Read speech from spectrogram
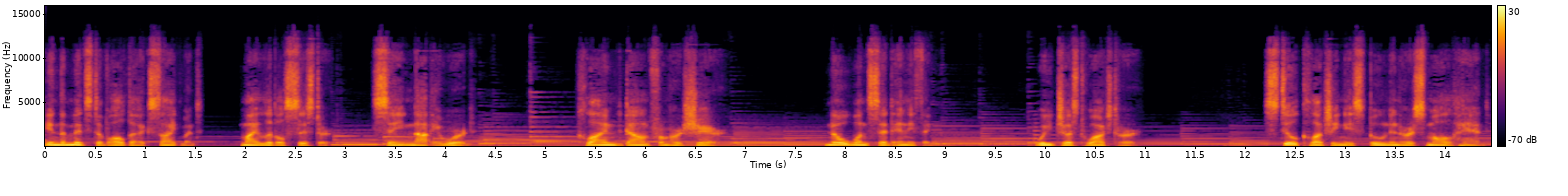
In the midst of all the excitement, my little sister, saying not a word, climbed down from her chair. No one said anything. We just watched her. Still clutching a spoon in her small hand,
